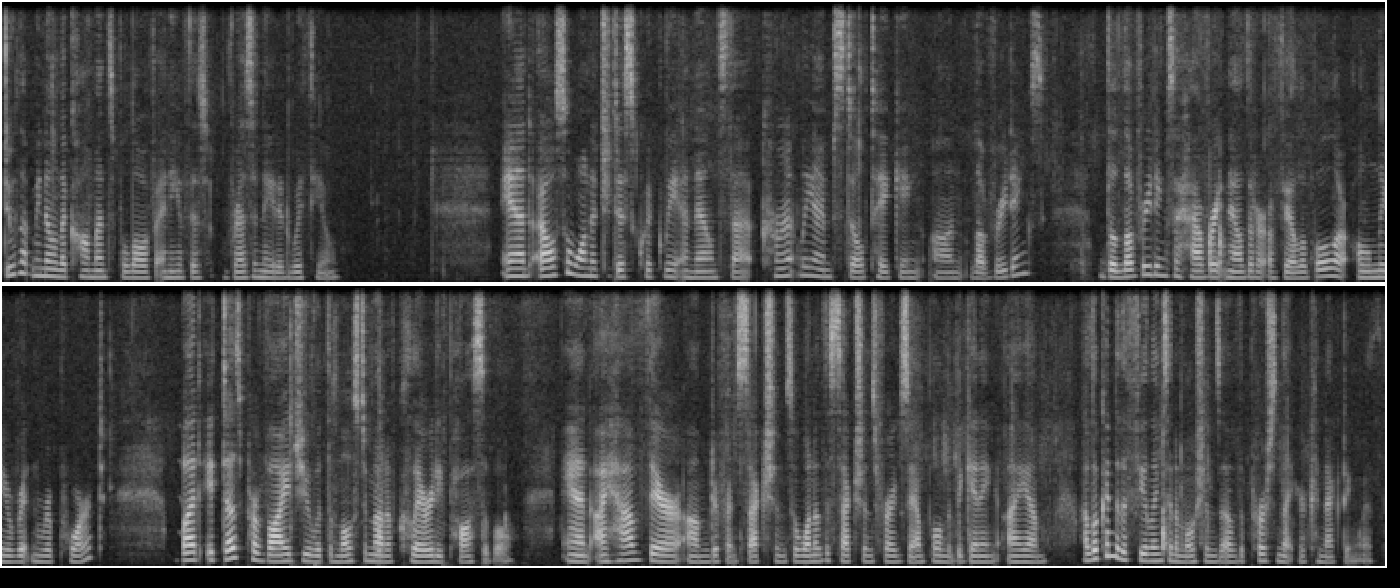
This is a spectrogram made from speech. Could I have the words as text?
Do let me know in the comments below if any of this resonated with you. And I also wanted to just quickly announce that currently I'm still taking on love readings. The love readings I have right now that are available are only a written report, but it does provide you with the most amount of clarity possible. And I have their um, different sections. So one of the sections, for example, in the beginning, I um, I look into the feelings and emotions of the person that you're connecting with,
